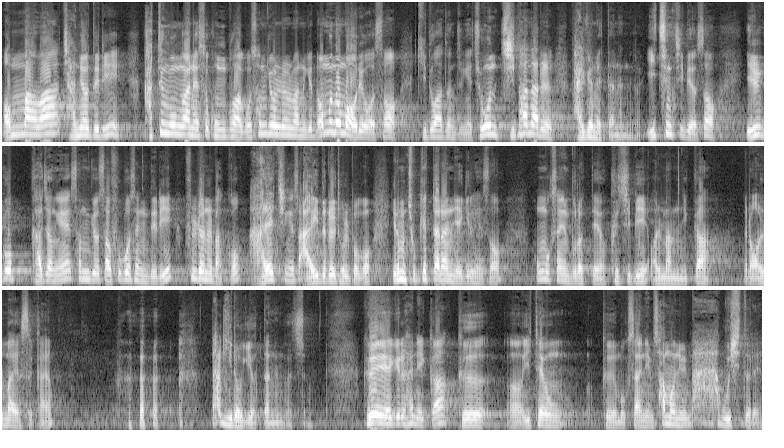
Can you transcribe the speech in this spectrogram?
엄마와 자녀들이 같은 공간에서 공부하고 선교를 하는 게 너무너무 어려워서 기도하던 중에 좋은 집 하나를 발견했다는 거예요. 2층 집이어서 일곱 가정의 선교사 후보생들이 훈련을 받고 아래층에서 아이들을 돌보고 이러면 좋겠다라는 얘기를 해서 홍 목사님 물었대요. 그 집이 얼마입니까? 얼마였을까요? 딱 1억이었다는 거죠. 그 얘기를 하니까 그 어, 이태용 그 목사님 사모님이 막 우시더래요.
